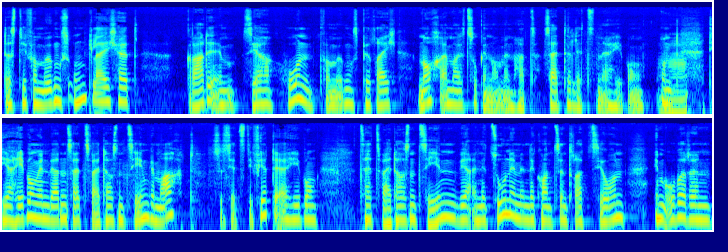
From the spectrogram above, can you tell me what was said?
dass die Vermögensungleichheit gerade im sehr hohen Vermögensbereich noch einmal zugenommen hat seit der letzten Erhebung. Und die Erhebungen werden seit 2010 gemacht. Das ist jetzt die vierte Erhebung. seit 2010 wir eine zunehmende Konzentration im oberen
